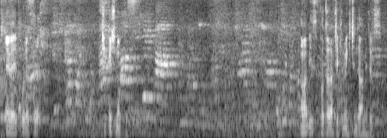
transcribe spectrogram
Evet burası çıkış noktası. Ama biz fotoğraf çekilmek için devam ediyoruz.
